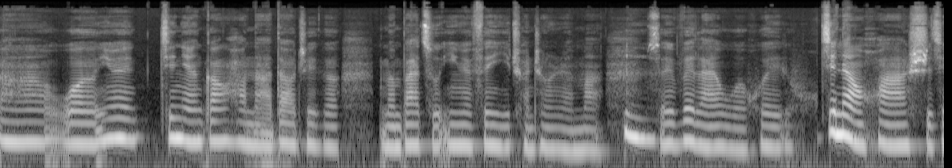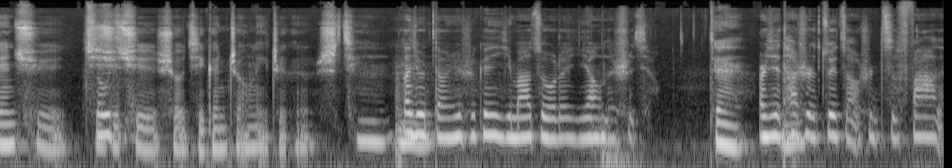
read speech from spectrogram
啊，我因为今年刚好拿到这个门巴族音乐非遗传承人嘛，嗯，所以未来我会尽量花时间去继续去收集跟整理这个事情。嗯，那就等于是跟姨妈做了一样的事情。对，而且她是最早是自发的，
